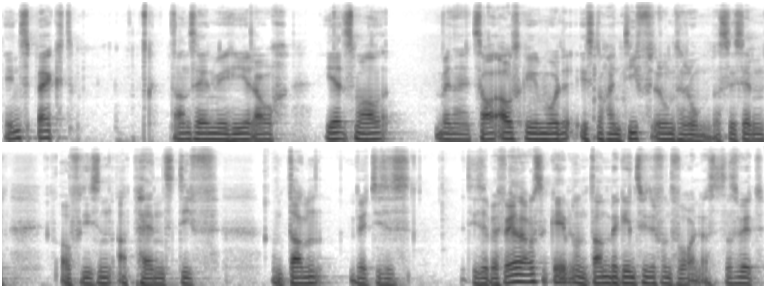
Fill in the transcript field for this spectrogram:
inspect, dann sehen wir hier auch jedes Mal, wenn eine Zahl ausgegeben wurde, ist noch ein diff rundherum. Das ist eben auf diesen append diff. Und dann wird dieses, dieser Befehl ausgegeben und dann beginnt es wieder von vorne. Also das wird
